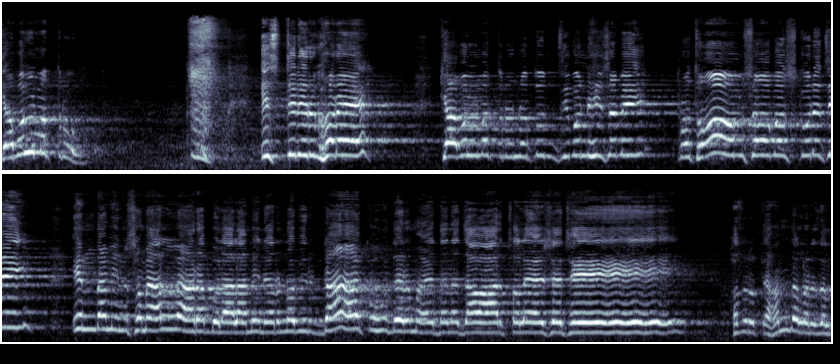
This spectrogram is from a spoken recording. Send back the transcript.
কেবলমাত্র স্ত্রীর ঘরে, কেবলমাত্র নতুন জীবন হিসেবে প্রথম সহবাস করেছে। ইন্দামিন সময় আল্লাহ রাব্বুল আলমিনের নবীর ডাক উহুদের ময়দানে যাওয়ার চলে এসেছে। হজরতে হান্দালা রেজাল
